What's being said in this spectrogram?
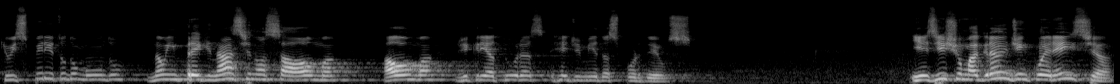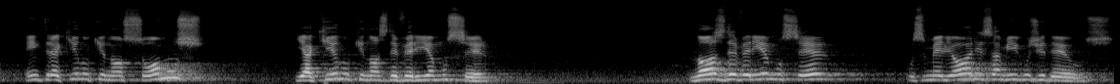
que o espírito do mundo não impregnasse nossa alma, alma de criaturas redimidas por Deus. E existe uma grande incoerência entre aquilo que nós somos e aquilo que nós deveríamos ser. Nós deveríamos ser os melhores amigos de Deus,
